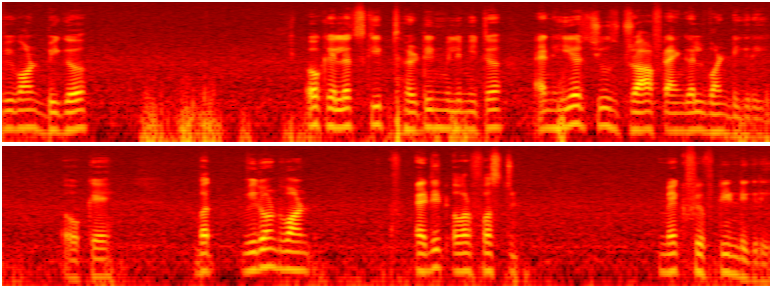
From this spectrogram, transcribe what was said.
we want bigger. Okay let's keep 13 millimeter and here choose draft angle 1 degree. Okay. But we don't want edit our first make 15 degree.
